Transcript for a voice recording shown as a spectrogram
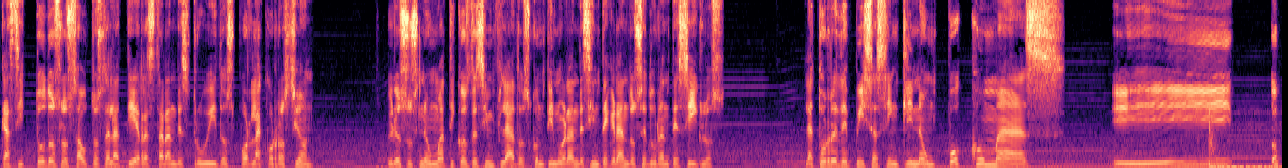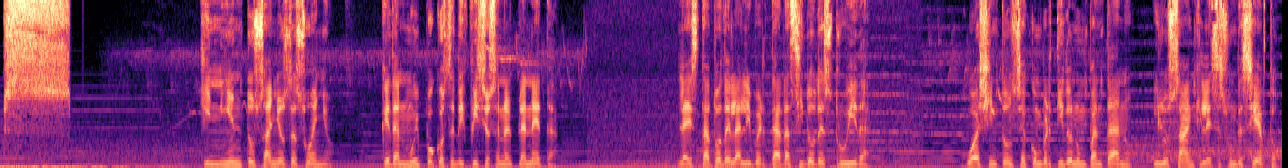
casi todos los autos de la Tierra estarán destruidos por la corrosión pero sus neumáticos desinflados continuarán desintegrándose durante siglos. La torre de Pisa se inclina un poco más y... ¡Ups! 500 años de sueño. Quedan muy pocos edificios en el planeta. La Estatua de la Libertad ha sido destruida. Washington se ha convertido en un pantano y Los Ángeles es un desierto.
